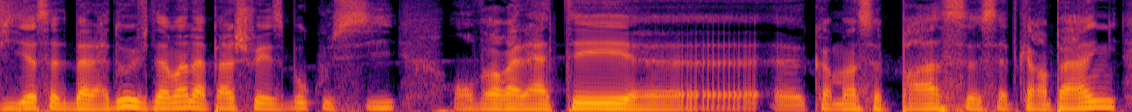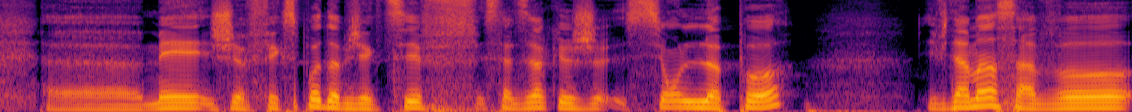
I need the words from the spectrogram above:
via cette balado. Évidemment, la page Facebook aussi, on va relater euh, euh, comment se passe cette campagne. Euh, mais je ne fixe pas d'objectif. C'est-à-dire que si on ne l'a pas, Évidemment, ça va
